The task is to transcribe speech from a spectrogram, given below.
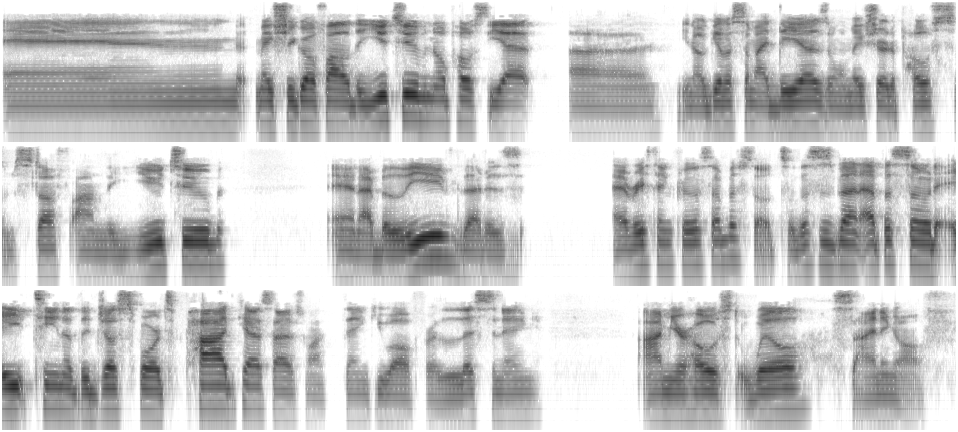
and make sure you go follow the YouTube. No post yet. Uh, you know, give us some ideas, and we'll make sure to post some stuff on the YouTube. And I believe that is everything for this episode. So this has been episode 18 of the Just Sports podcast. I just want to thank you all for listening. I'm your host, Will, signing off.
